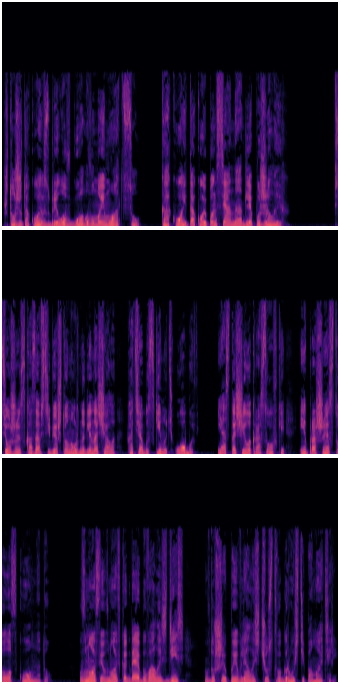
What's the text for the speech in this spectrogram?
что же такое взбрело в голову моему отцу. Какой такой пансионат для пожилых? Все же, сказав себе, что нужно для начала хотя бы скинуть обувь, я стащила кроссовки и прошествовала в комнату. Вновь и вновь, когда я бывала здесь, в душе появлялось чувство грусти по матери.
